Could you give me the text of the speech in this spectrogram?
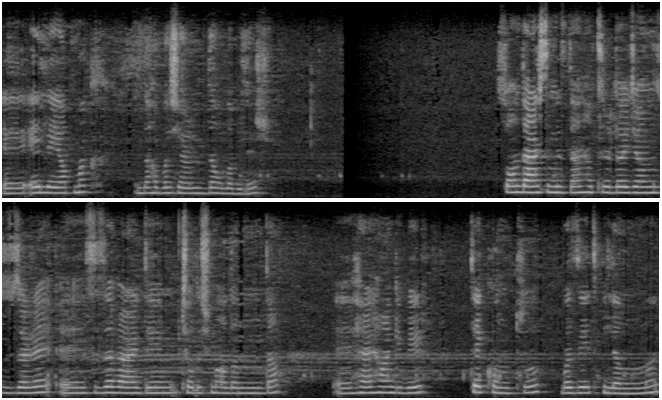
Ee, Elle yapmak daha başarılı da olabilir. Son dersimizden hatırlayacağınız üzere e, size verdiğim çalışma alanında e, herhangi bir tek konutu vaziyet planını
